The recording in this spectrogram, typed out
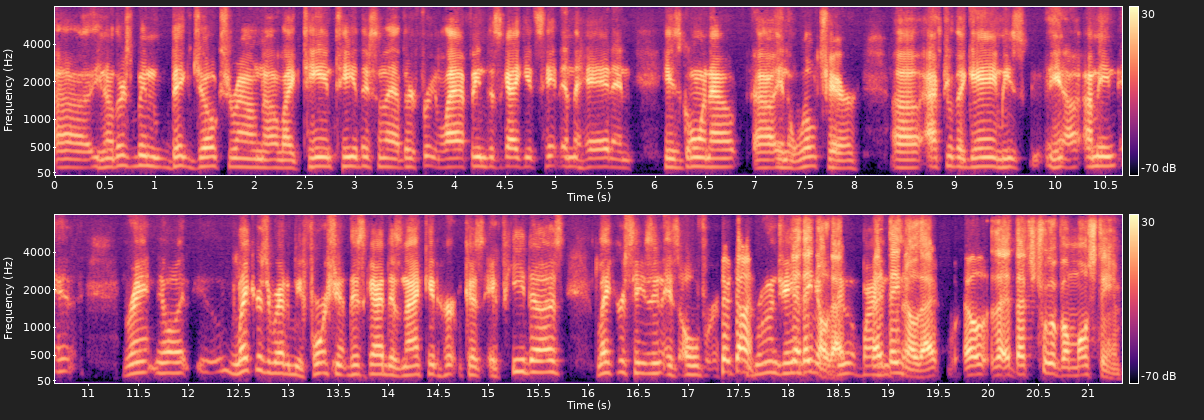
uh, you know, there's been big jokes around uh, like TNT, this and that. They're freaking laughing. This guy gets hit in the head and he's going out uh, in a wheelchair uh, after the game. He's, you know, I mean, it, Grant, you know? Lakers are ready to be fortunate this guy does not get hurt because if he does, Lakers season is over. They're done. LeBron James Yeah, they know that. They, they know that. Well, that. That's true of most team.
